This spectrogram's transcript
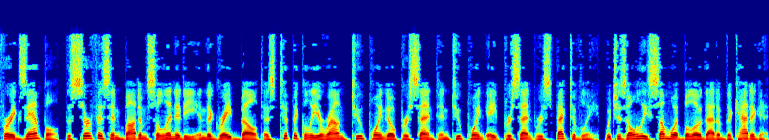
For example, the surface and bottom salinity in the Great Belt is typically around 2.0% and 2.8% respectively, which is only somewhat below that of the Kattegat.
